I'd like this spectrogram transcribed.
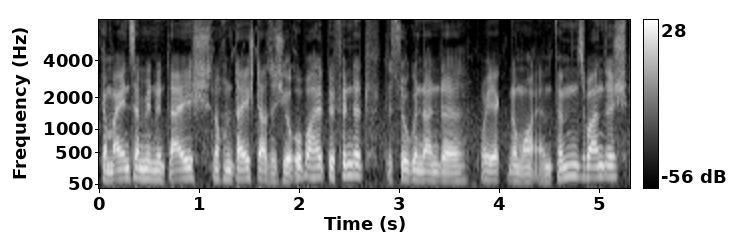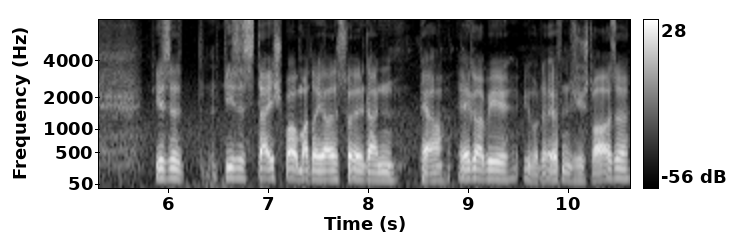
gemeinsam mit dem Deich, noch ein Deich, der sich hier oberhalb befindet, das sogenannte Projekt Nummer M25. Diese, dieses Deichbaumaterial soll dann per Lkw über die öffentliche Straße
